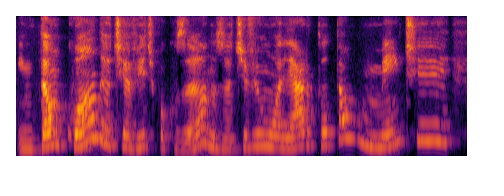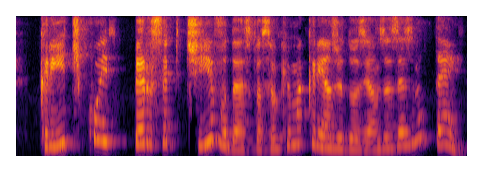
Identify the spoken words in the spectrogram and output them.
Então, quando eu tinha 20 e poucos anos, eu tive um olhar totalmente crítico e perceptivo da situação que uma criança de 12 anos às vezes não tem.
